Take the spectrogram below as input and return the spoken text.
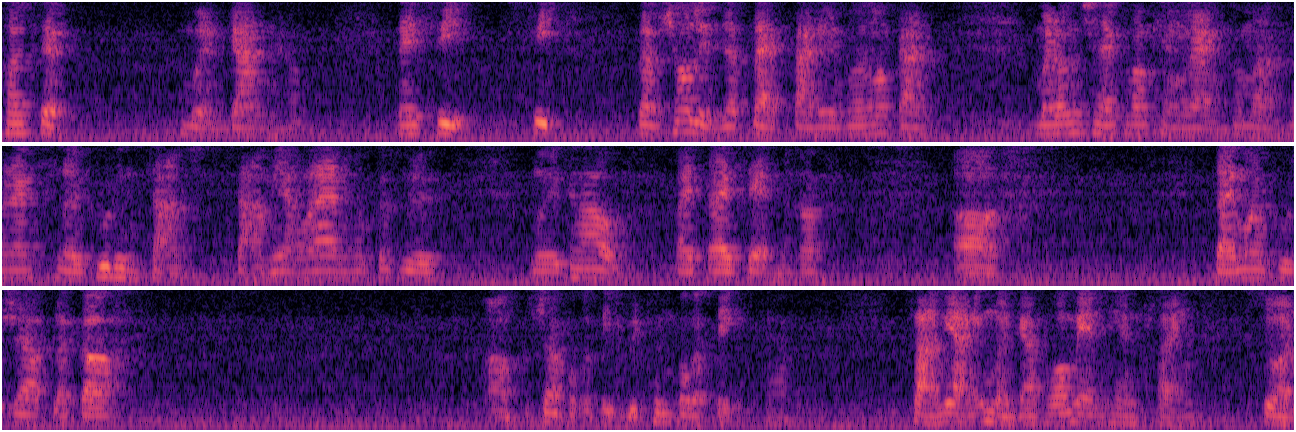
คอนเซ็ปต์เหมือนกันนะครับ ในสี่สี่แบบช่อเหรียญจะแตกต่างกันเพราะต้องการมันต้องใช้ความแข็งแรงเข้ามา เพราะนั้นเลยพูดถึง3 3อย่างแรกนะครับ ก็คือมือเท่าไปไตรเสพนะครับเอ่อ diamond push up แล้วก็เอ่อ push up ปกติวิดพื้นปกตินะครับ สามอย่างนี้เหมือนกันเพราะว่า maintain plank ส่วน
